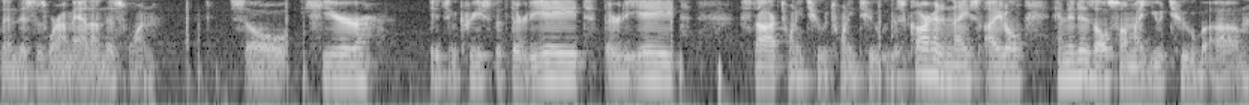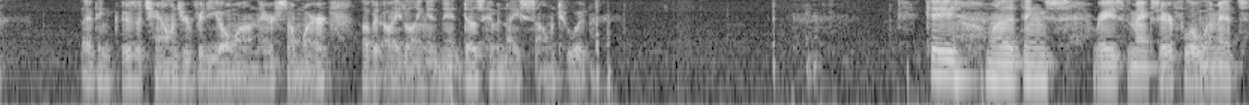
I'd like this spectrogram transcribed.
Then this is where I'm at on this one. So here it's increased to 38, 38, stock 22, 22. This car had a nice idle, and it is also on my YouTube. Um, I think there's a Challenger video on there somewhere of it idling, and it does have a nice sound to it. Okay, one of the things, raise the max airflow limit.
